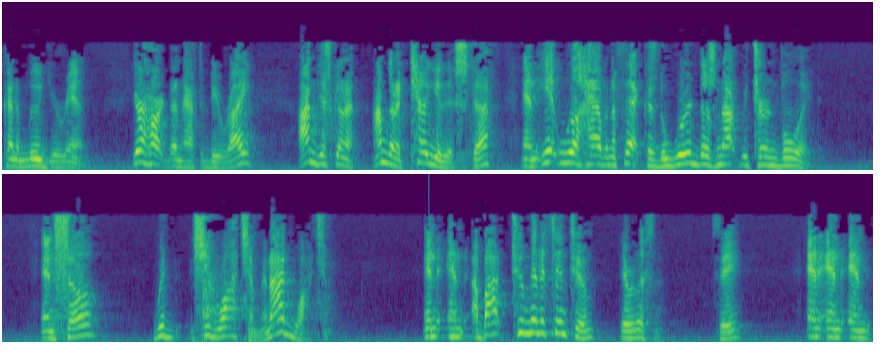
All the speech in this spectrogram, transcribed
kind of mood you're in. Your heart doesn't have to be right. I'm just going to, I'm going to tell you this stuff, and it will have an effect because the word does not return void. And so, she'd watch them, and I'd watch them. And, and about two minutes into them, They were listening. See? And, and, and,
